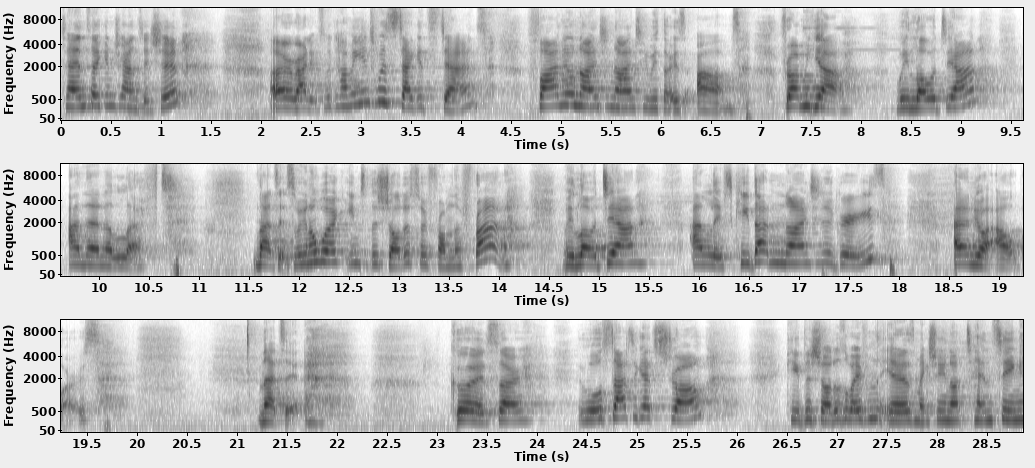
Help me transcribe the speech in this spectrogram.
10 second transition. Alrighty, so we're coming into a staggered stance. Your 90-90 with those arms. From here, we lower down and then a lift. That's it. So we're going to work into the shoulders. So from the front, we lower down and lift. Keep that 90 degrees and your elbows. That's it. Good. So we'll start to get strong. Keep the shoulders away from the ears. Make sure you're not tensing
